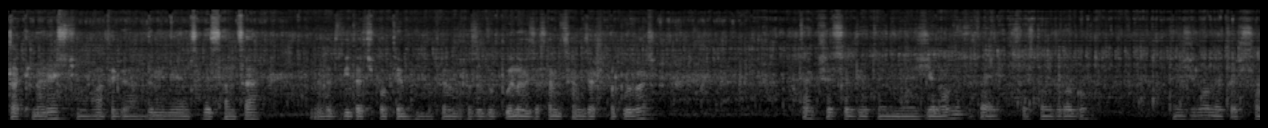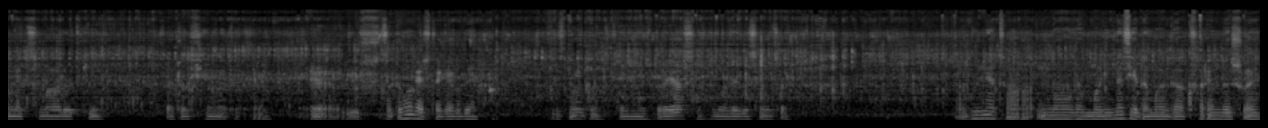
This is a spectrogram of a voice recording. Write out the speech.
Tak, nareszcie nie ma tego dominującego samca. Nawet widać po tym, bo ten od razu wypłynął i za samicami zaczyna pływać. Także sobie ten zielony tutaj, co w rogu. Ten zielony też samiec malutki zaczął się tutaj e, już zadomowiać tak jakby z niego, tej zbrojasy, młodego samca. Ogólnie to na Molinezję do mojego akwarium doszły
